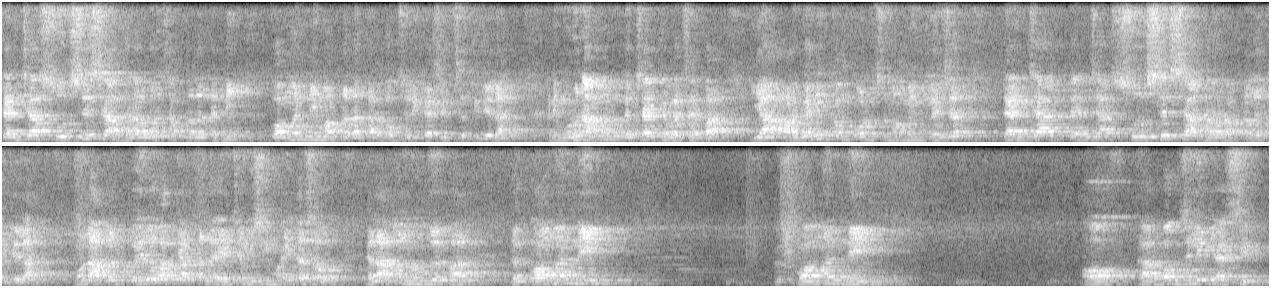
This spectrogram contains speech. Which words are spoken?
त्यांच्या सोर्सेसच्या आधारावरच आपल्याला त्यांनी कॉमन नेम आपल्याला कार्बॉक्झिलिक ऍसिडचं दिलेलं आहे. आणि म्हणून आपण लक्षात ठेवायचं आहे पा या ऑर्गॅनिक कंपाऊंडचं नॉमेनक्लेचर त्यांच्या त्यांच्या सोर्सेसच्या आधारावर आपल्याला दिलेलं आहे. म्हणून आपण पहिलं वाक्य आपल्याला याच्याविषयी माहीत असावं. त्याला आपण म्हणतोय पहा the common name the common name of carboxylic acid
